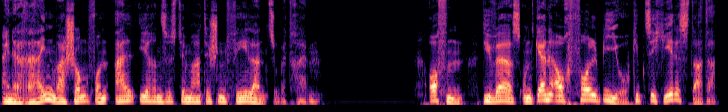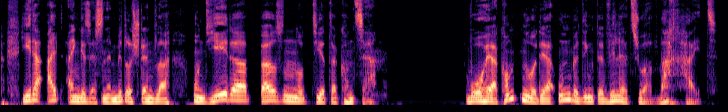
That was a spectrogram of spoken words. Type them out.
eine Reinwaschung von all ihren systematischen Fehlern zu betreiben. Offen, divers und gerne auch voll Bio gibt sich jedes Startup, jeder alteingesessene Mittelständler und jeder börsennotierter Konzern. Woher kommt nur der unbedingte Wille zur Wachheit?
